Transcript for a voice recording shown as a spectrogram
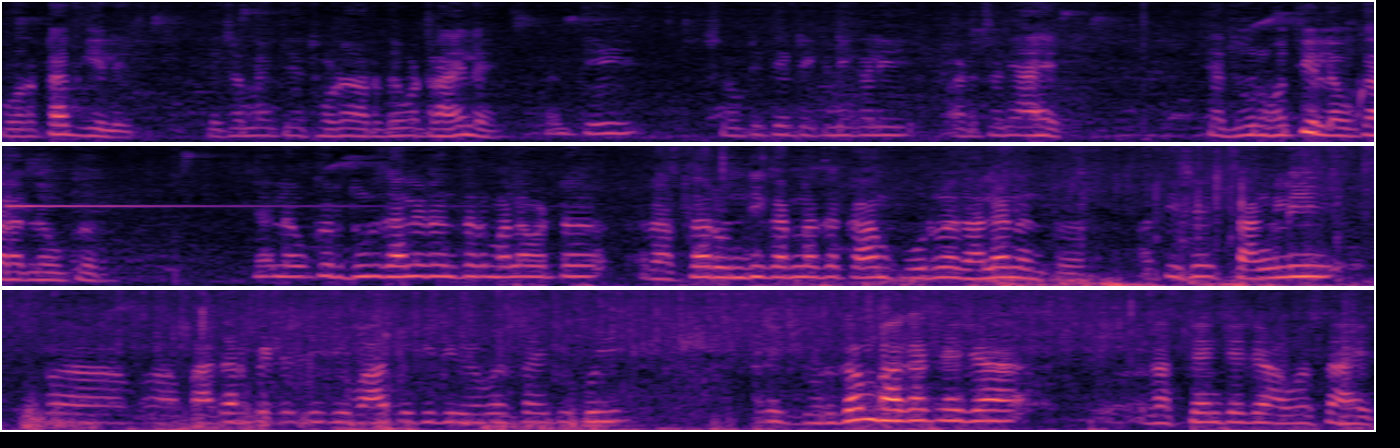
कोर्टात गेले. त्याच्यामुळे ते थोडं अर्धवट राहिलं. आहे पण ते शेवटी ते टेक्निकली अडचणी आहेत. त्या दूर होतील लवकरात लवकर. त्या लवकर दूर झाल्यानंतर मला वाटतं रस्ता रुंदीकरणाचं काम पूर्ण झाल्यानंतर अतिशय चांगली बाजारपेठेची जी वाहतुकीची व्यवस्था आहे ती होईल. आणि दुर्गम भागातल्या ज्या रस्त्यांच्या ज्या अवस्था आहेत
